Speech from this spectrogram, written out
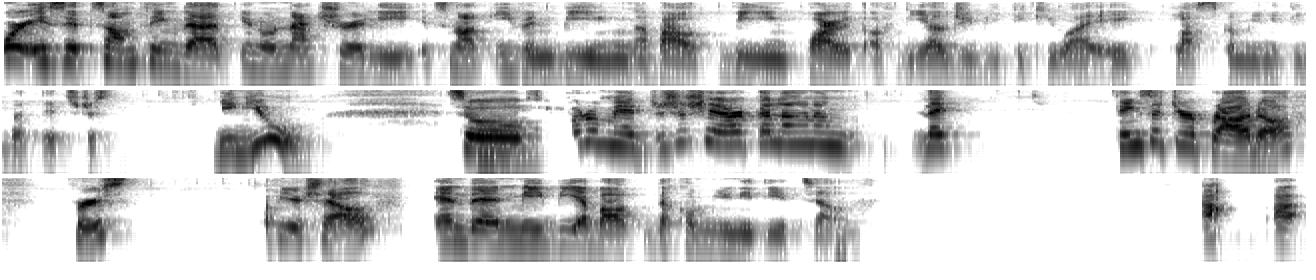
or is it something that you know naturally it's not even being about being part of the LGBTQIA plus community but it's just being you so Mm. siguro medyo share ka lang ng like things that you're proud of first of yourself and then maybe about the community itself I-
